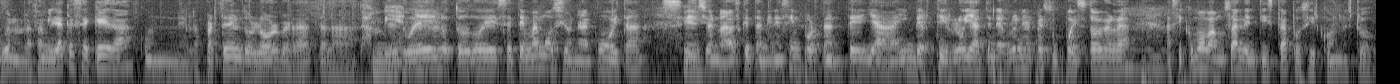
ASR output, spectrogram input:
bueno, la familia que se queda con la parte del dolor, ¿verdad? De la, También. El duelo, todo ese tema emocional, como ahorita Sí. mencionabas, que también es importante ya invertirlo, ya tenerlo en el presupuesto, ¿verdad? Así como vamos al dentista, pues ir con nuestro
